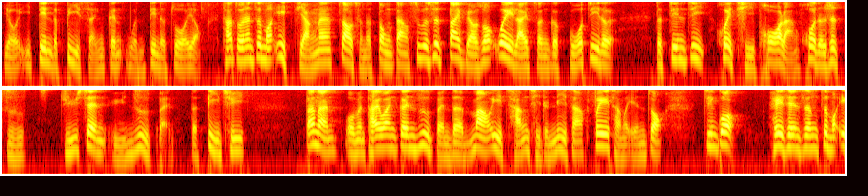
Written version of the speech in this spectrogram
有一定的避险跟稳定的作用，他昨天这么一讲呢，造成了动荡，是不是代表说未来整个国际的的经济会起波澜，或者是只局限于日本的地区？当然，我们台湾跟日本的贸易长期的逆差非常的严重。经过黑先生这么一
